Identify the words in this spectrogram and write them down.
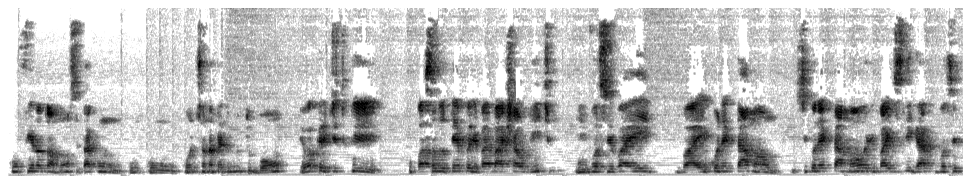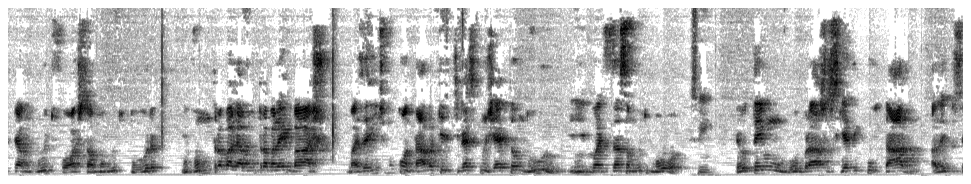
confia na tua mão, você está com, com, com um condicionamento muito bom. Eu acredito que com o passar do tempo ele vai baixar o ritmo e você vai vai conectar a mão. E se conectar a mão, ele vai desligar, você ficar muito forte, sua mão muito dura. E vamos trabalhar, vamos trabalhar embaixo. Mas a gente não contava que ele tivesse com um jab tão duro e uhum. com a distância muito boa. Sim. Eu tenho um, o braço esquerdo encurtado, além de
